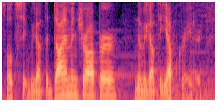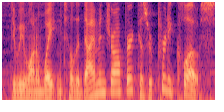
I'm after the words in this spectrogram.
So let's see. We got the diamond dropper, and then we got the upgrader. Do we want to wait until the diamond dropper? Because we're pretty close.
